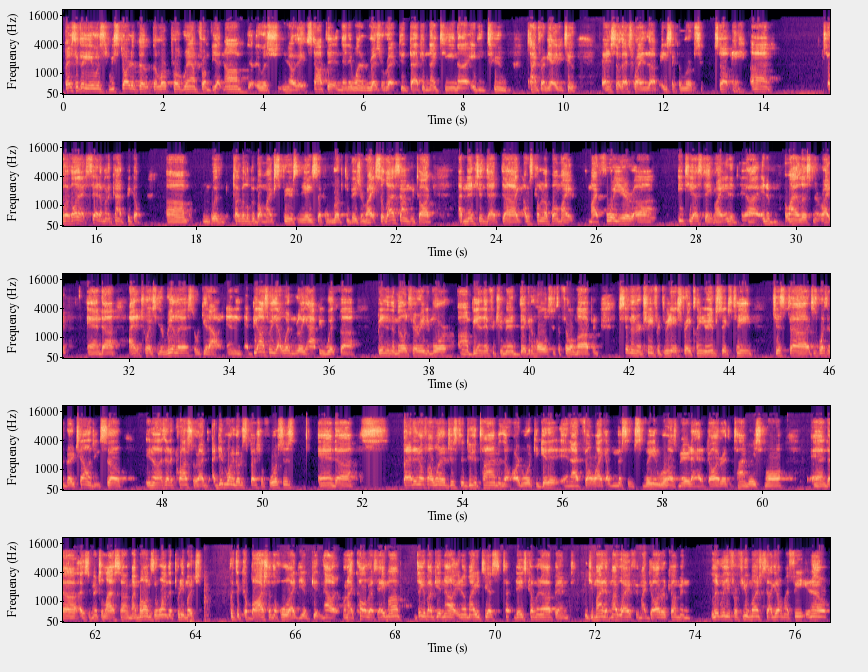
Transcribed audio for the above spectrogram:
basically it was we started the, the alert program from Vietnam. It was you know they stopped it and then they wanted to resurrect it back in 1982 time frame. Yeah, 82, and so that's where I ended up 82nd Alert. So, um, so with all that said, I'm going to kind of pick up. Um, with talk a little bit about my experience in the 82nd Alert Division, right? So last time we talked, I mentioned that uh, I was coming up on my my four year uh, ETS date, right? In, a, uh, in a, my enlistment, right? And uh, I had a choice either reenlist or get out. And, and be honest with you, I wasn't really happy with uh, being in the military anymore. Um, being an infantryman, digging holes just to fill them up, and sitting under a tree for three days straight, cleaning your M16, just uh, just wasn't very challenging. So, you know, I was at a crossroad. I, I did want to go to special forces, and uh, but I didn't know if I wanted just to do the time and the hard work to get it. And I felt like I missed the civilian world. I was married. I had a daughter at the time, very small. And uh, as I mentioned last time, my mom's the one that pretty much put the kibosh on the whole idea of getting out. When I called her, I said, "Hey, mom, I'm thinking about getting out. You know, my ETS t- day's coming up, and would you mind if my wife and my daughter come and live with you for a few months till I get on my feet? You know."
